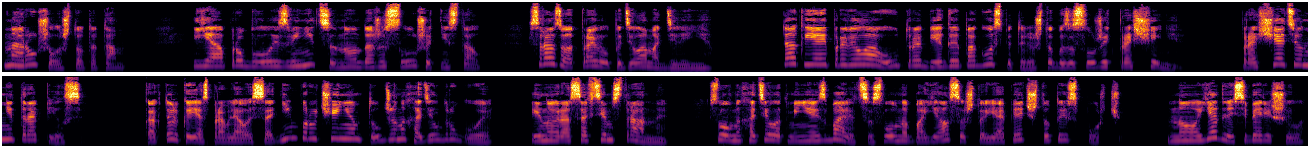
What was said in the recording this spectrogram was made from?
нарушила что-то там. Я пробовала извиниться, но он даже слушать не стал. Сразу отправил по делам отделения. Так я и провела утро, бегая по госпиталю, чтобы заслужить прощение. Прощать он не торопился. Как только я справлялась с одним поручением, тут же находил другое, иной раз совсем странное, словно хотел от меня избавиться, словно боялся, что я опять что-то испорчу. Но я для себя решила.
